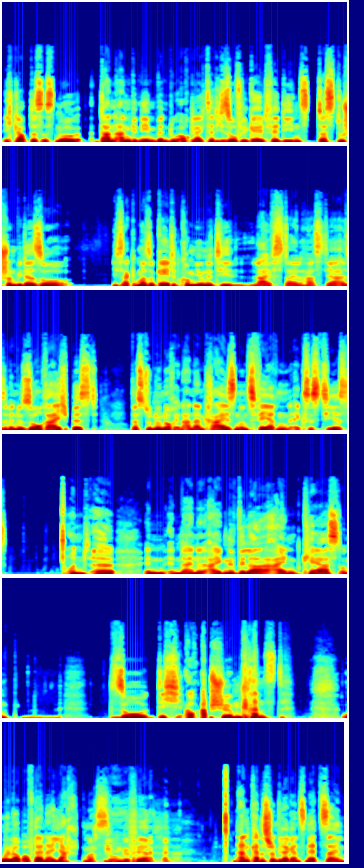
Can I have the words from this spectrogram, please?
Ich glaube, das ist nur dann angenehm, wenn du auch gleichzeitig so viel Geld verdienst, dass du schon wieder so, ich sag immer so gated Community Lifestyle hast, ja. Also wenn du so reich bist, dass du nur noch in anderen Kreisen und Sphären existierst und äh, in, in deine eigene Villa einkehrst und so dich auch abschirmen kannst, Urlaub auf deiner Yacht machst so ungefähr. Dann kann es schon wieder ganz nett sein,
